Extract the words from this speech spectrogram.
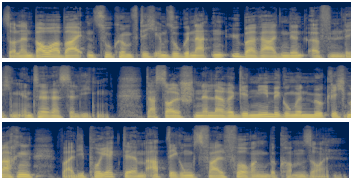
sollen Bauarbeiten zukünftig im sogenannten überragenden öffentlichen Interesse liegen. Das soll schnellere Genehmigungen möglich machen, weil die Projekte im Abwägungsfall Vorrang bekommen sollen.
